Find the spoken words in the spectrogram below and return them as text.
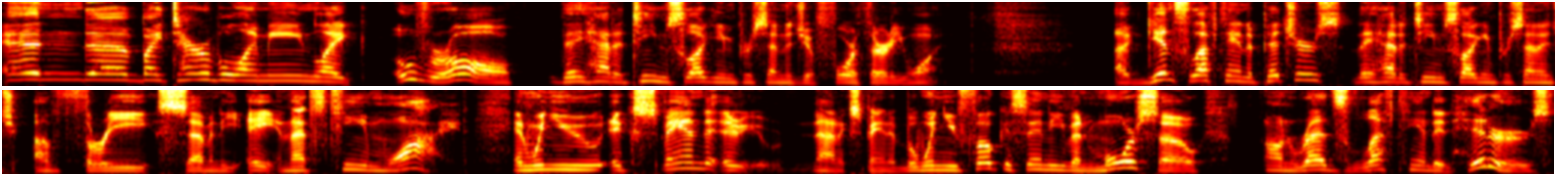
And uh, by terrible, I mean like overall, they had a team slugging percentage of 431 against left-handed pitchers, they had a team slugging percentage of 378, and that's team wide. And when you expand er, not expand it, but when you focus in even more so on Reds left-handed hitters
